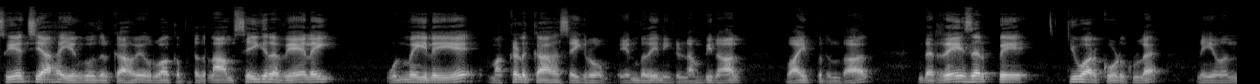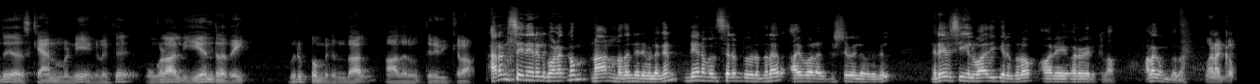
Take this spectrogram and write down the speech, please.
சுயேட்சையாக இயங்குவதற்காகவே உருவாக்கப்பட்டது. நாம் செய்கிற வேலை உண்மையிலேயே மக்களுக்காக செய்கிறோம் என்பதை நீங்கள் நம்பினால் வாய்ப்பு இருந்தால் இந்த ரேசர் பே கியூஆர் கோடுக்குள்ளே நீங்கள் வந்து அதை ஸ்கேன் பண்ணி எங்களுக்கு உங்களால் இயன்றதை விருப்பம் இருந்தால் ஆதரவு தெரிவிக்கலாம். அரண்சை நேர்களுக்கு வணக்கம். நான் மதன் நிறைவிலகன். இன்றைய நமது சிறப்பு விருந்தினர் ஆய்வாளர் கிருஷ்ணவேல் அவர்கள். நிறைய விஷயங்கள் வாதிக்க இருக்கிறோம். அவரை வரவேற்கலாம். வணக்கம் தோழர். வணக்கம்.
